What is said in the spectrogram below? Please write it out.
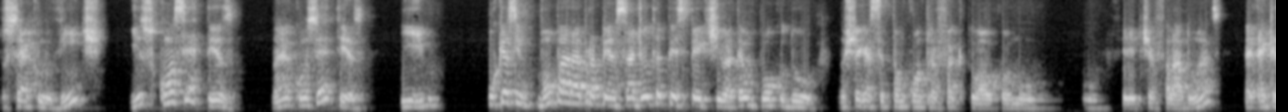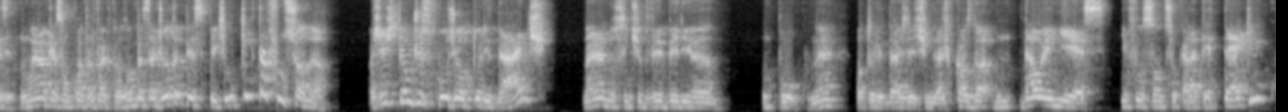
do século XX, isso com certeza, né? com certeza. E porque assim, vamos parar para pensar de outra perspectiva, até um pouco do. Não chega a ser tão contrafactual como o Felipe tinha falado antes. É, é quer dizer, não é uma questão contrafactual, vamos pensar de outra perspectiva. O que está funcionando? A gente tem um discurso de autoridade, né, no sentido weberiano, um pouco, né, autoridade da legitimidade por causa da, da OMS, em função do seu caráter técnico,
